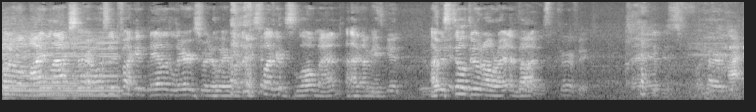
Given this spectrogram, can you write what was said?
a little bit of a mind lapse there. I wasn't fucking nailing lyrics right away, but I was fucking slow, man. I, I mean, It's good. It I was good. still doing all right. I No, thought. perfect. It was Perfect. hot.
